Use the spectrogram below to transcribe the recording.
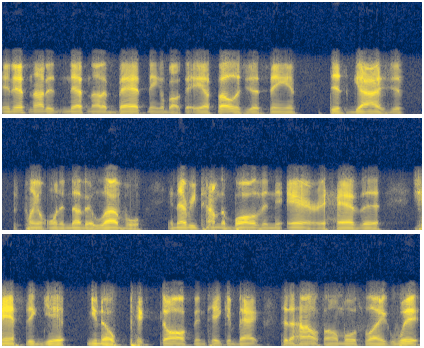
and that's not a that's not a bad thing about the AFL. It's just saying this guy's just playing on another level, and every time the ball's in the air, it has a chance to get you know picked off and taken back to the house, almost like with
